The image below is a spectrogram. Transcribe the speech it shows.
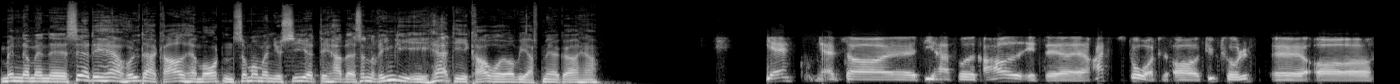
Men når man øh, ser det her hul, der er gravet her, Morten, så må man jo sige, at det har været sådan rimelig ihærdige gravrøver, vi har haft med at gøre her. Ja, altså øh, de har fået gravet et øh, ret stort og dybt hul, øh, og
